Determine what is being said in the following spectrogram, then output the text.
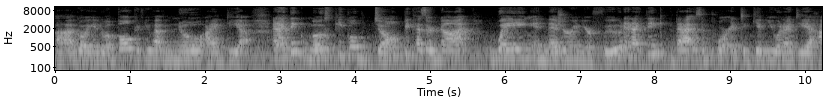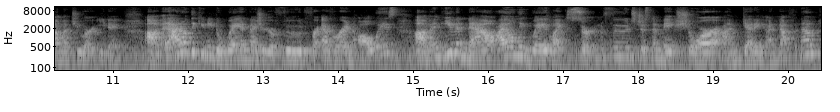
uh, going into a bulk if you have no idea. And I think most people don't because they're not weighing and measuring your food. And I think that is important to give you an idea how much you are eating. Um, and I don't think you need to weigh and measure your food forever and always. Um, and even now, I only weigh like certain foods just to make sure I'm getting enough of them.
